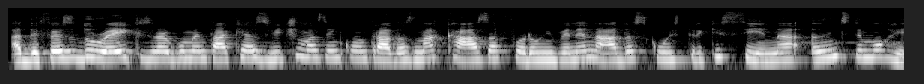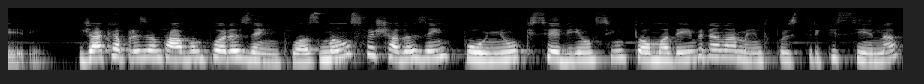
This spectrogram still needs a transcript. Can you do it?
A defesa do Ray quis argumentar que as vítimas encontradas na casa foram envenenadas com estricicina antes de morrerem, já que apresentavam, por exemplo, as mãos fechadas em punho, que seria um sintoma de envenenamento por estricicina,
